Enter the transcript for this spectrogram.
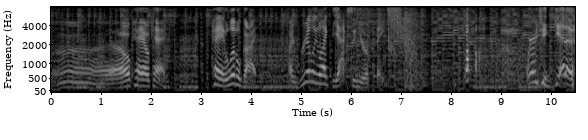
Uh, okay, okay. Hey, little guy. I really like the axe in your face. Where'd you get it?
